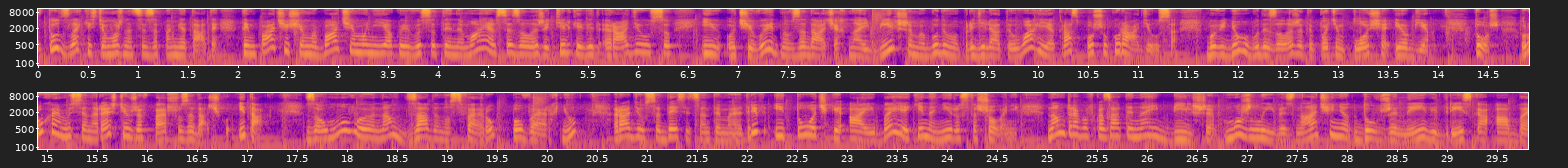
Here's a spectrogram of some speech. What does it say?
Тут з легкістю можна це запам'ятати. Тим паче, що ми бачимо, ніякої висоти немає, все залежить тільки від радіусу. І очевидно, в задачах найбільше ми будемо приділяти уваги якраз пошуку радіуса, бо від нього буде залежати потім площа і об'єм. Тож рухаємося нарешті вже в першу задачку. І так, за умовою нам задано сферу, поверхню радіуса 10 см і точки А і Б, які на ній розташовані. Нам треба вказати найбільше можливе значення довжини відрізка АБ.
